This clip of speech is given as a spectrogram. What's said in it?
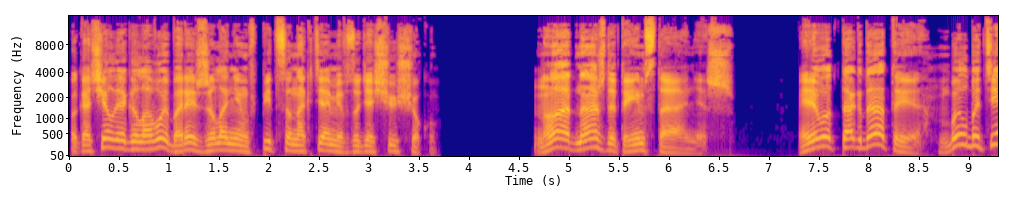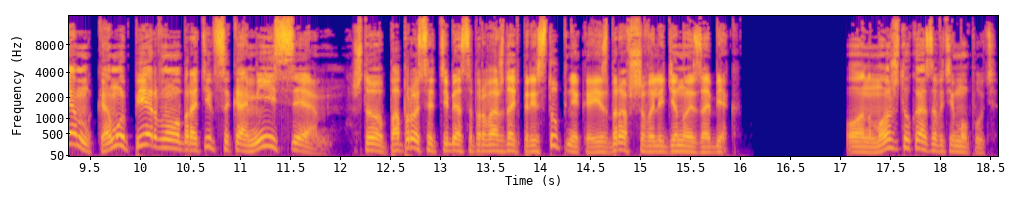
Покачал я головой, борясь с желанием впиться ногтями в зудящую щеку. Но однажды ты им станешь. И вот тогда ты был бы тем, кому первым обратится комиссия, что попросит тебя сопровождать преступника, избравшего ледяной забег. Он может указывать ему путь?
